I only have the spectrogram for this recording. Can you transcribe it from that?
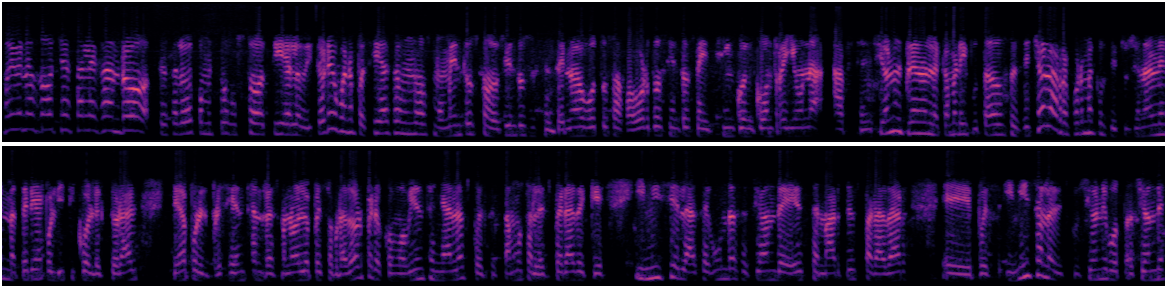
Muy buenas noches, Alejandro. Te saludo con mucho gusto a ti al auditorio. Bueno, pues sí, hace unos momentos con 269 votos a favor, 225 en contra y una abstención, el Pleno de la Cámara de Diputados desechó la reforma constitucional en materia político-electoral ya por el presidente Andrés Manuel López Obrador, pero como bien señalas, pues estamos a la espera de que inicie la segunda sesión de este martes para dar eh, pues inicio a la discusión y votación de,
